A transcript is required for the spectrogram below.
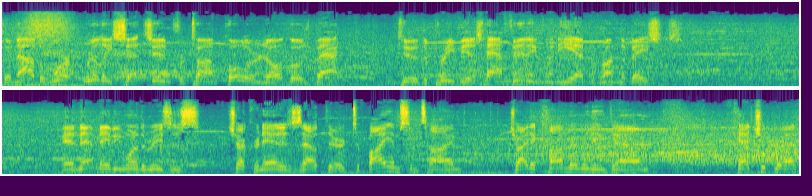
So now the work really sets in for Tom Koehler, and it all goes back to the previous half inning when he had to run the bases. And that may be one of the reasons Chuck Hernandez is out there to buy him some time try to calm everything down, catch your breath,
